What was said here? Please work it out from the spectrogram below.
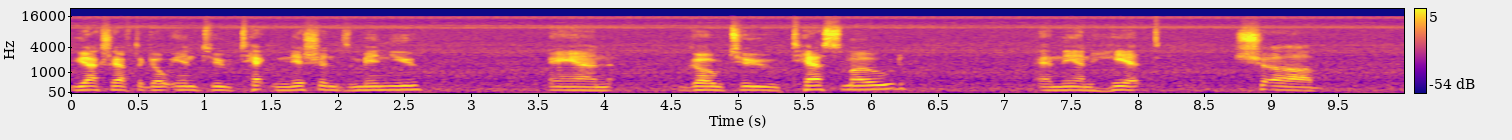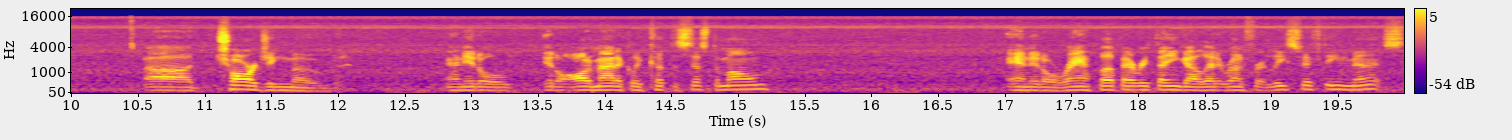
You actually have to go into technician's menu and go to test mode and then hit uh, uh, charging mode. And it'll it'll automatically cut the system on. And it'll ramp up everything. You gotta let it run for at least 15 minutes.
